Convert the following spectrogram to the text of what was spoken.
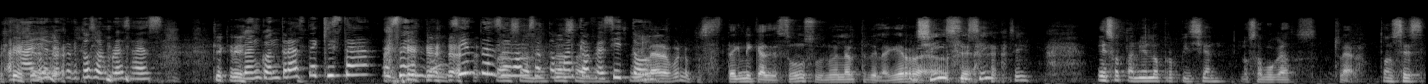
Ajá, y el efecto sorpresa es, ¿Qué crees? ¿Lo encontraste? Aquí está. Es él. Siéntense, vamos a tomar pásale. cafecito. Claro, bueno, pues técnicas de Sun Tzu, no el arte de la guerra. Sí, o sí, sea, sí, sí. Eso también lo propician los abogados. Claro. Entonces,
